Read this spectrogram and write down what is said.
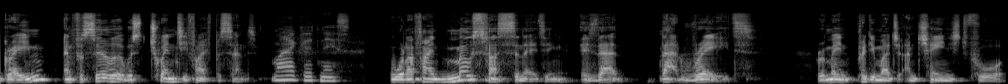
grain, and for silver it was 25%. My goodness. What I find most fascinating is that that rate remained pretty much unchanged for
